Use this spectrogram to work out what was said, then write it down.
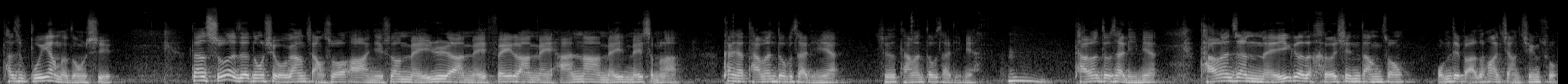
它是不一样的东西。但所有这东西，我刚刚讲说啊，你说美日啊、美菲啦、美韩啦、美美什么啦。看一下台湾都不在里面，其实台湾都在里面。嗯，台湾都在里面。台湾在每一个的核心当中，我们得把这话讲清楚。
